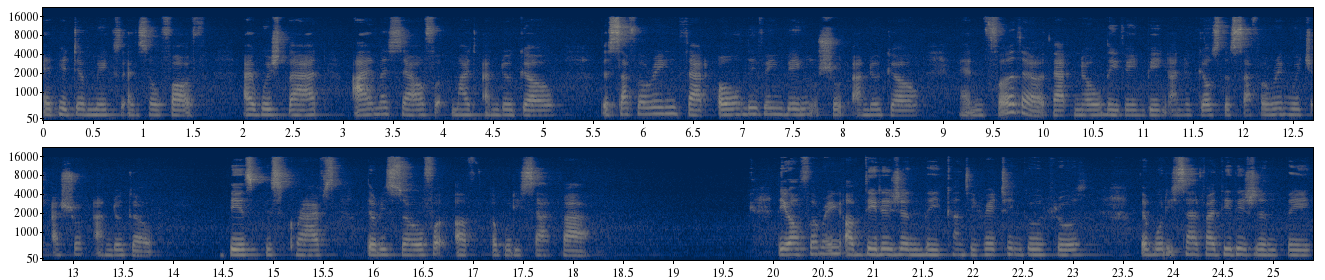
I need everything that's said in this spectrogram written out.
epidemics, and so forth. I wish that I myself might undergo the suffering that all living beings should undergo, and further that no living being undergoes the suffering which I should undergo. This describes the resolve of a bodhisattva. The offering of diligently cultivating good rules. The bodhisattva diligently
